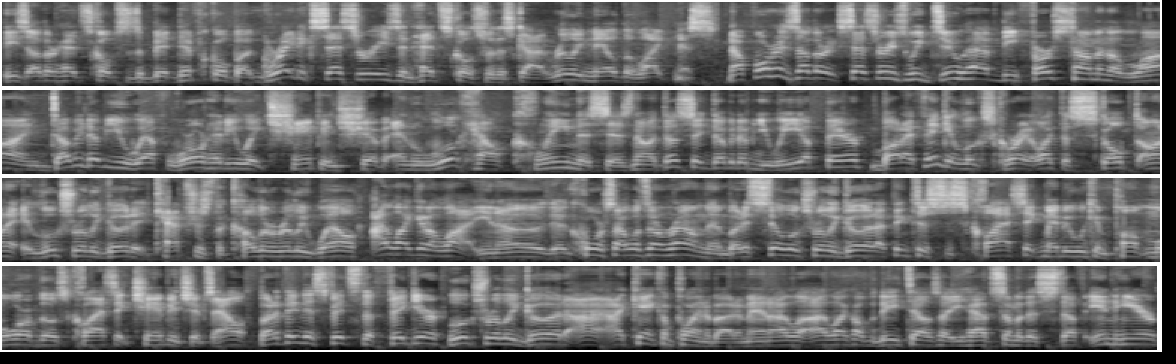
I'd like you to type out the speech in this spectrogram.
these other head sculpts is a bit difficult, but great accessories and head sculpts for this guy. Really nailed the likeness. Now for his other accessories, we do have the first time in the line WWF World Heavyweight Championship, and look how clean this is. Now it does say WWE up there, but I think it looks great. I like the sculpt on it. It looks really good. It captures the color really well. I like it a lot, you know. Of course, I wasn't around then, but it still looks really good. I think this is classic. Maybe we can pump more of those classic championships out, but I think this fits the figure. Looks really good. I, I can't complain about it, man. I, I like all the details, how you have some of this stuff in here,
